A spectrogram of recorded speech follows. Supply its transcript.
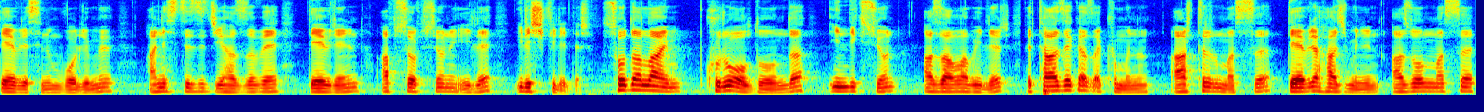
devresinin volümü, anestezi cihazı ve devrenin absorpsiyonu ile ilişkilidir. Soda lime kuru olduğunda indiksiyon azalabilir ve taze gaz akımının artırılması, devre hacminin az olması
